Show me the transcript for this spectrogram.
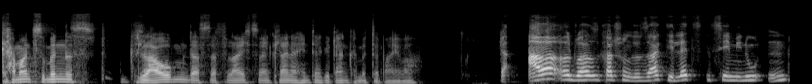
kann man zumindest glauben, dass da vielleicht so ein kleiner Hintergedanke mit dabei war. Ja, aber du hast es gerade schon gesagt, die letzten zehn Minuten,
